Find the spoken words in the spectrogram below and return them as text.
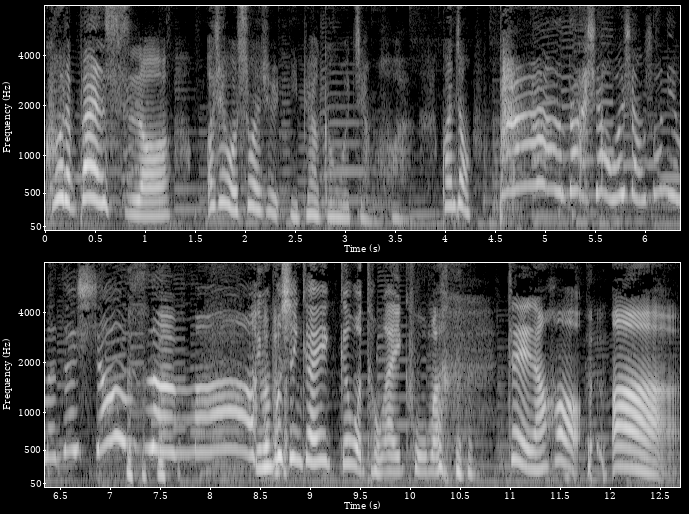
哭的半死哦。而且我说一句：“你不要跟我讲话。”观众啪大笑。我想说，你们在笑什么？你们不是应该跟我同哀哭吗？对，然后啊，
